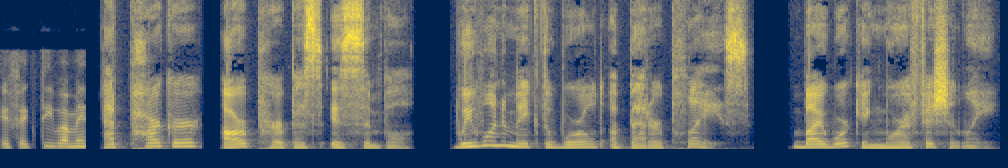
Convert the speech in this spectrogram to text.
Efectivamente. At Parker, our purpose is simple. We want to make the world a better place by working more efficiently,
